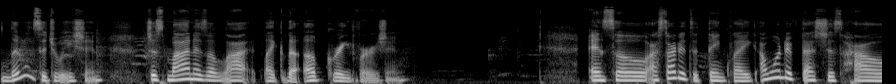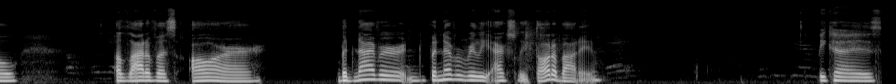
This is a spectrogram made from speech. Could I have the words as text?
living situation. Just mine is a lot like the upgrade version. And so I started to think like I wonder if that's just how a lot of us are but never but never really actually thought about it. Because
